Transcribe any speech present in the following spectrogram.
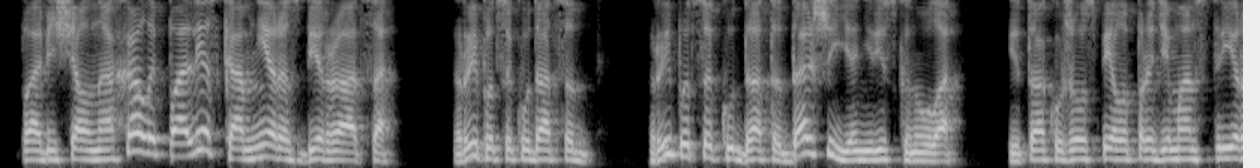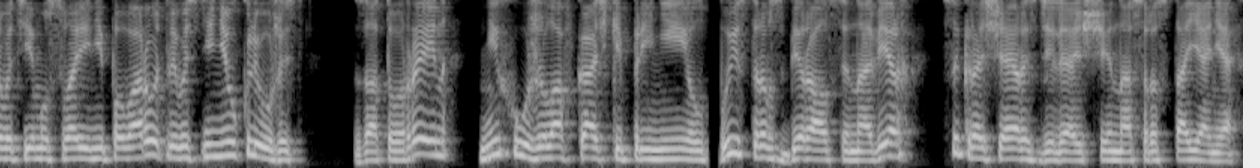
– пообещал Нахал и полез ко мне разбираться. Рыпаться куда-то рыпаться куда-то дальше я не рискнула. И так уже успела продемонстрировать ему свои неповоротливость и неуклюжесть. Зато Рейн, не хуже ловкачки приниил, быстро взбирался наверх, сокращая разделяющее нас расстояние,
